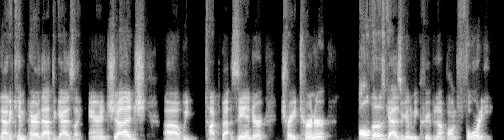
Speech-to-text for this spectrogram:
Now, to compare that to guys like Aaron Judge, uh, we talked about Xander, Trea Turner, all those guys are going to be creeping up on 40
